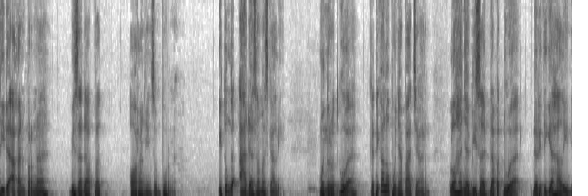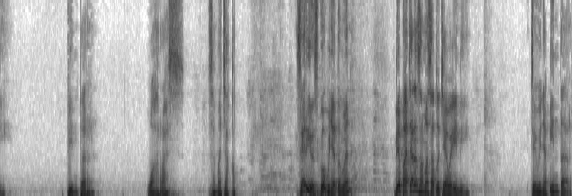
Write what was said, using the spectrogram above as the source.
tidak akan pernah bisa dapat orang yang sempurna. Itu gak ada sama sekali. Menurut gue, ketika lo punya pacar, lo hanya bisa dapat dua dari tiga hal ini. Pinter, waras, sama cakep. Serius, gue punya teman. Dia pacaran sama satu cewek ini. Ceweknya pintar.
